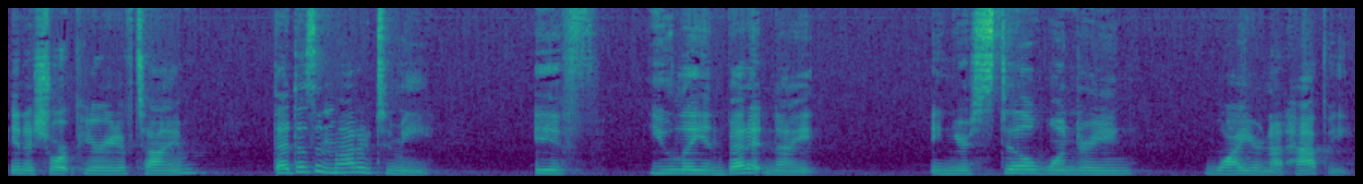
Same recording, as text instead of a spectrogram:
in a short period of time, that doesn't matter to me if you lay in bed at night and you're still wondering why you're not happy.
